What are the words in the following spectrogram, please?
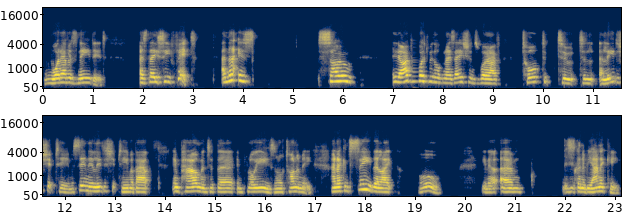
whatever's needed as they see fit. And that is so, you know, I've worked with organizations where I've talked to, to, to a leadership team, a senior leadership team about empowerment of their employees and autonomy. And I can see they're like, oh, you know, um, this is going to be anarchy.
